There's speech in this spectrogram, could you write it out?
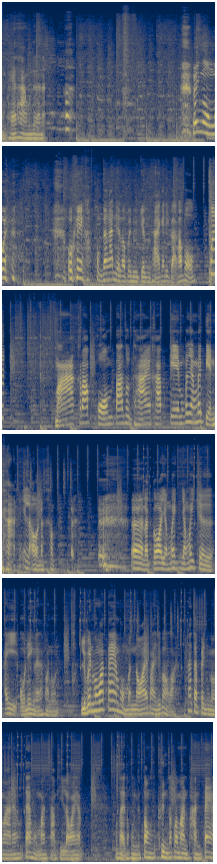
ผมแพ้ทางมันเดือนน่ะเฮ้ยงงเว้ย โอเคครับผมดังนั้นเดี๋ยวเราไปดูเกมสุดท้ายกันดีกว่าครับผมมาครับผมตาสุดท้ายครับ เกมก็ยังไม่เปลี่ยนฐานให้เรานะครับ เออแล้วก็ยังไม่ยังไม่เจอไอโอเด้งเลยนะฝั่งนู้น หรือเป็นเพราะว่าแต้มผมมันน้อยไปหรือเปล่าวะน่าจะเป็นประมาณนะแต้มผมประมาณสามสี่ร้อยครับสงสัยต้องคงจะต้องขึ้นสักประมาณพันแต้ม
